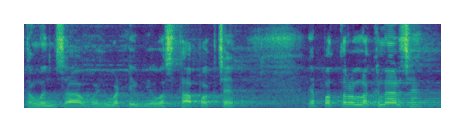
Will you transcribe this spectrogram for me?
ધવન શાહ વહીવટી વ્યવસ્થાપક છે. એ પત્ર લખનાર છે.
